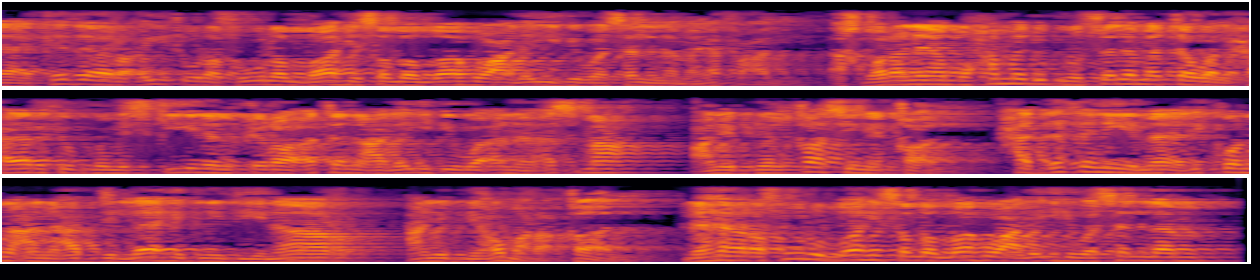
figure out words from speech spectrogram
هكذا رأيت رسول الله صلى الله عليه وسلم يفعل. أخبرنا محمد بن سلمة والحارث بن مسكين قراءة عليه وأنا أسمع عن ابن القاسم قال حدثني مالك عن عبد الله بن دينار عن ابن عمر قال نهى رسول الله صلى الله عليه وسلم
